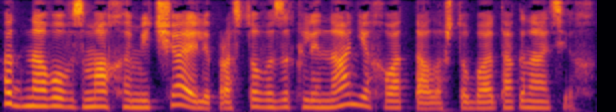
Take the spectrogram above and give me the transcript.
Одного взмаха меча или простого заклинания хватало, чтобы отогнать их.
